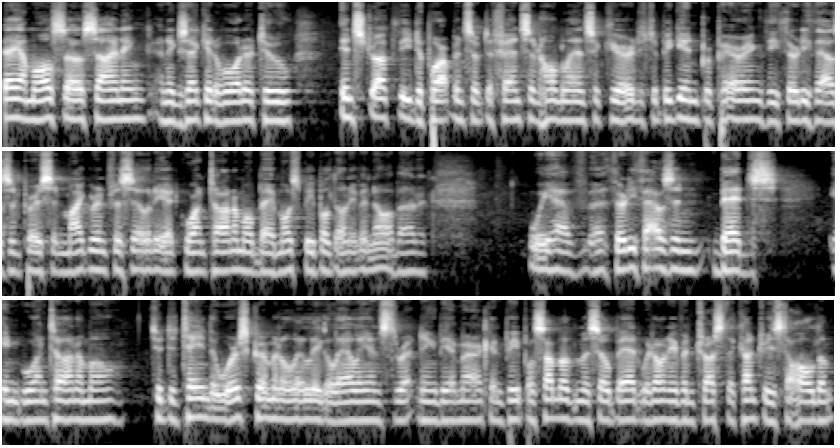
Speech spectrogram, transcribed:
Today, I'm also signing an executive order to instruct the Departments of Defense and Homeland Security to begin preparing the 30,000 person migrant facility at Guantanamo Bay. Most people don't even know about it. We have uh, 30,000 beds in Guantanamo to detain the worst criminal illegal aliens threatening the American people. Some of them are so bad we don't even trust the countries to hold them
